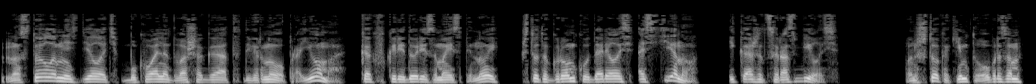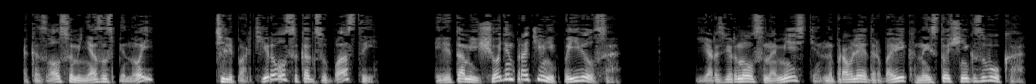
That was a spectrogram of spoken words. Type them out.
Но стоило мне сделать буквально два шага от дверного проема, как в коридоре за моей спиной что-то громко ударилось о стену и, кажется, разбилось. Он что, каким-то образом оказался у меня за спиной? Телепортировался, как зубастый? Или там еще один противник появился? Я развернулся на месте, направляя дробовик на источник звука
